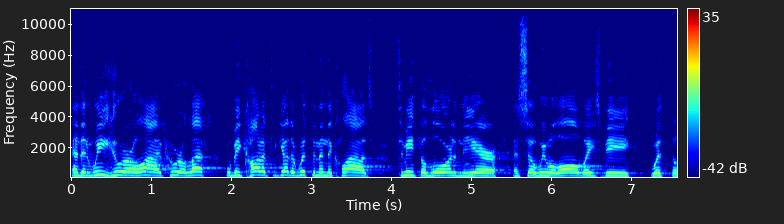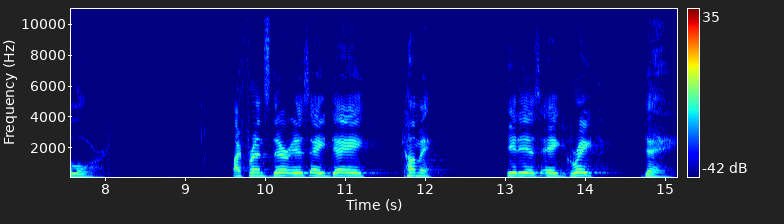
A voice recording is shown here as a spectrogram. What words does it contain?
And then we who are alive, who are left, will be caught up together with them in the clouds to meet the Lord in the air. And so we will always be with the Lord. My friends, there is a day coming. It is a great day.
